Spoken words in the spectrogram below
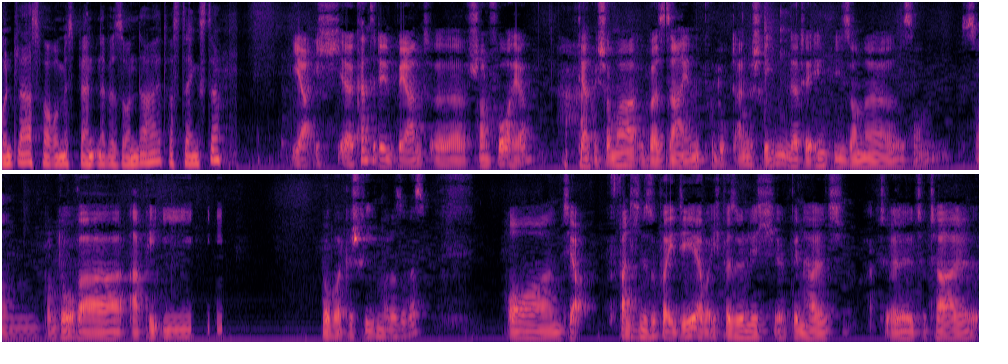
Und Lars, warum ist Bernd eine Besonderheit? Was denkst du? Ja, ich äh, kannte den Bernd äh, schon vorher. Der hat mich schon mal über sein Produkt angeschrieben. Der hatte irgendwie so eine so ein, so ein Bondora API Robot geschrieben oder sowas. Und ja, fand ich eine super Idee, aber ich persönlich bin halt aktuell total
